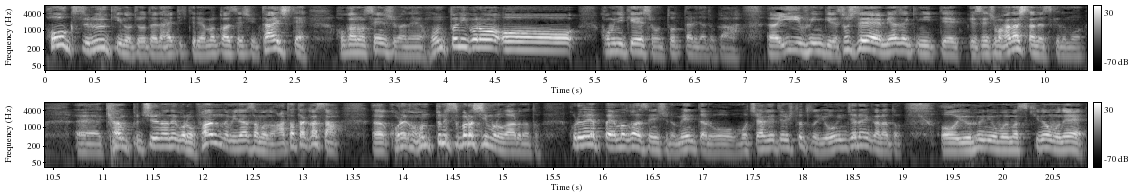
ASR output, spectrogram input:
ホークスルーキーの状態で入ってきてる山川選手に対して、他の選手がね、本当にこの、コミュニケーションを取ったりだとか、いい雰囲気で、そして、宮崎に行って、選手も話したんですけども、えー、キャンプ中のね、このファンの皆様の温かさ、これが本当に素晴らしいものがあるなと。これがやっぱ山川選手のメンタルを持ち上げてる一つの要因じゃないかなというふうに思います。昨日もね、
